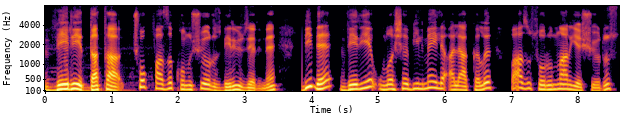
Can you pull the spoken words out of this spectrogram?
Veri, data çok fazla konuşuyoruz veri üzerine. Bir de veriye ulaşabilme ile alakalı bazı sorunlar yaşıyoruz.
